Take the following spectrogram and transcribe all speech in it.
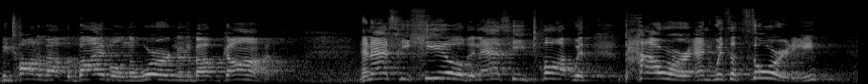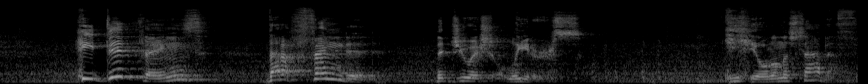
He taught about the Bible and the Word and about God. And as he healed and as he taught with power and with authority, he did things that offended the Jewish leaders. He healed on the Sabbath.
